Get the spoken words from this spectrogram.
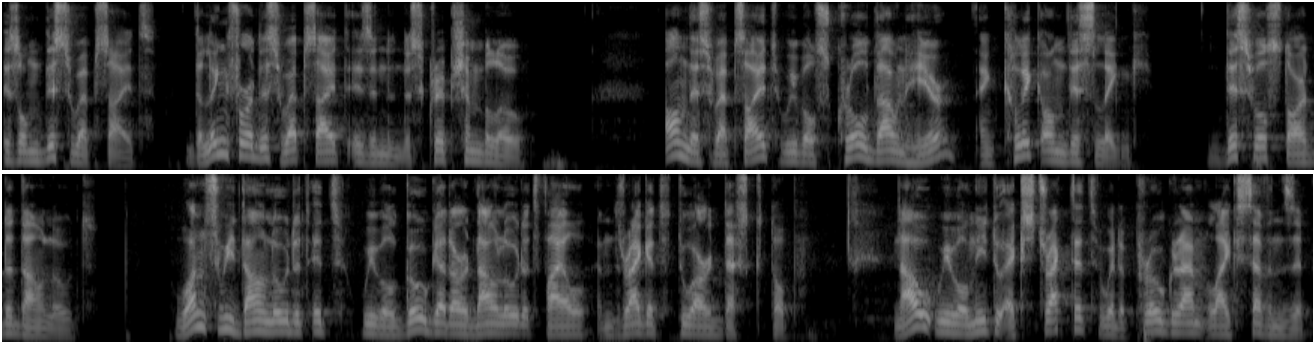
is on this website. The link for this website is in the description below. On this website we will scroll down here and click on this link. This will start the download. Once we downloaded it, we will go get our downloaded file and drag it to our desktop. Now we will need to extract it with a program like 7-zip.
